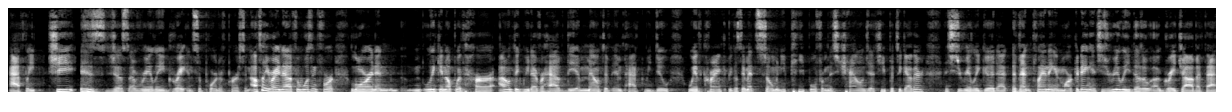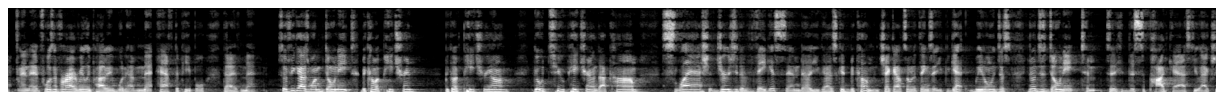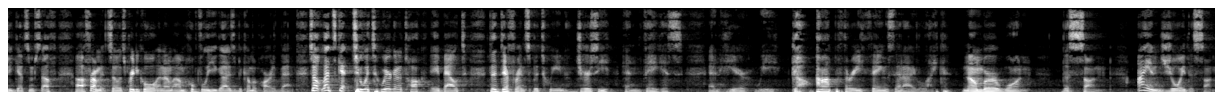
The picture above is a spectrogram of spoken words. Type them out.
athlete. She is just a really great and supportive person. I'll tell you right now, if it wasn't for Lauren and linking up with her, I don't think we'd ever have the amount of impact we do with Crank because I met so many people from this challenge that she put together. And she's really good at event planning and marketing, and she really does a, a great job at that. And if it wasn't for her, I really probably wouldn't have met half the people that I've met. So if you guys want to donate, become a patron, become a Patreon, go to patreon.com slash Jersey to Vegas, and uh, you guys could become and check out some of the things that you could get. We don't just you don't just donate to, to this podcast; you actually get some stuff uh, from it. So it's pretty cool, and I'm, I'm hopefully you guys become a part of that. So let's get to it. We're going to talk about the difference between Jersey and Vegas, and here we go. Top three things that I like. Number one, the sun. I enjoy the sun.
